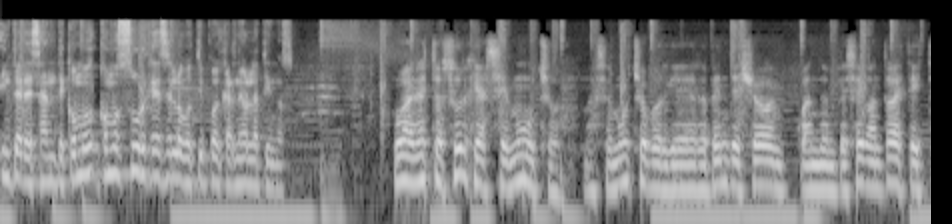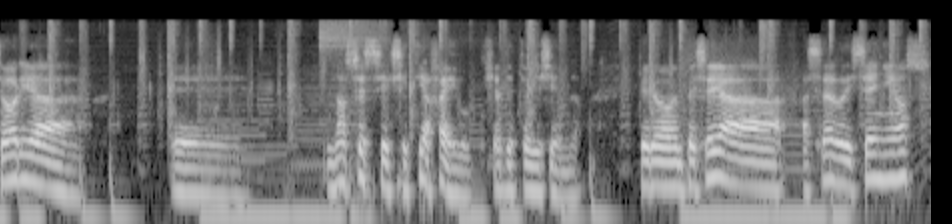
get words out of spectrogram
interesante. ¿Cómo, ¿Cómo surge ese logotipo de Carneros Latinos? Bueno, esto surge hace mucho, hace mucho porque de repente yo cuando empecé con toda esta historia, eh, no sé si existía Facebook, ya te estoy diciendo, pero empecé a hacer diseños,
